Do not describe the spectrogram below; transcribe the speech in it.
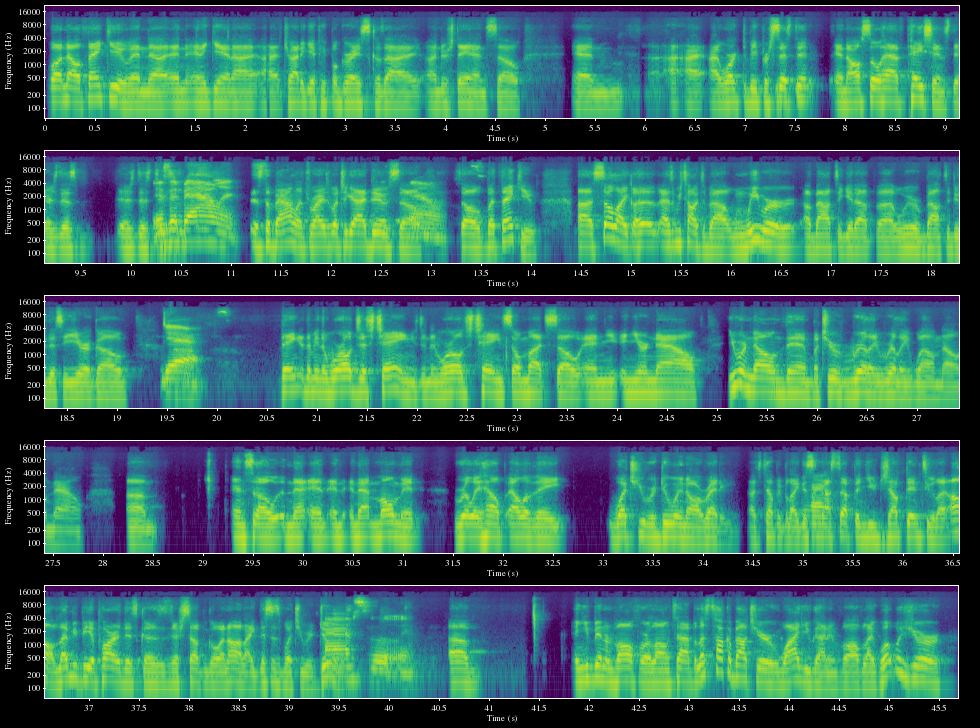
Well, no, thank you, and uh, and and again, I, I try to give people grace because I understand. So, and I, I work to be persistent and also have patience. There's this there's this there's a balance. It's the balance right is what you got to do. There's so so but thank you. Uh, so like uh, as we talked about when we were about to get up uh, we were about to do this a year ago. Yeah thing. I mean, the world just changed, and the world's changed so much. So, and you, and you're now you were known then, but you're really, really well known now. Um, and so, in that and, and, and that moment really helped elevate what you were doing already. I tell people like this right. is not something you jumped into. Like, oh, let me be a part of this because there's something going on. Like, this is what you were doing. Absolutely. Um, and you've been involved for a long time. But let's talk about your why you got involved. Like, what was your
